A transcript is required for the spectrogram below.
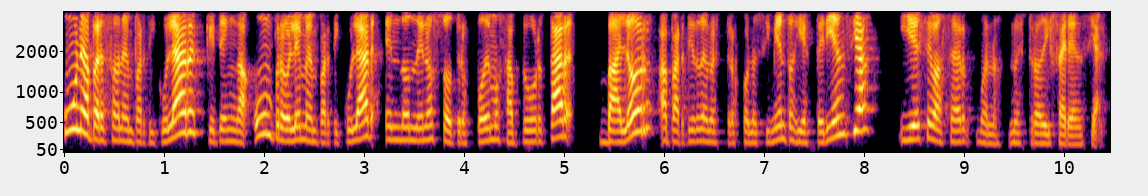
una persona en particular que tenga un problema en particular en donde nosotros podemos aportar valor a partir de nuestros conocimientos y experiencia y ese va a ser, bueno, nuestro diferencial.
